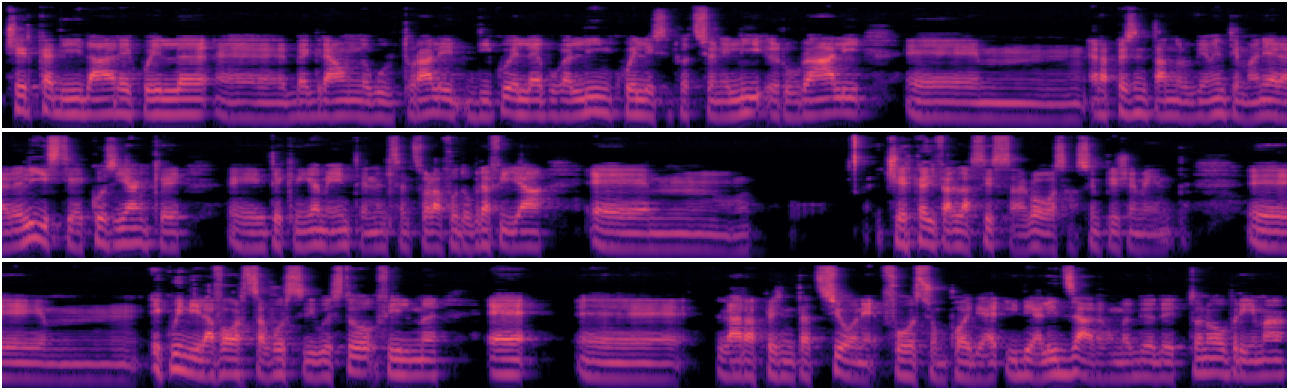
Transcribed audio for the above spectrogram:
cerca di dare quel eh, background culturale di quell'epoca lì, in quelle situazioni lì rurali, ehm, rappresentandolo ovviamente in maniera realistica e così anche eh, tecnicamente, nel senso la fotografia ehm, cerca di fare la stessa cosa semplicemente. E, ehm, e quindi la forza forse di questo film è eh, la rappresentazione, forse un po' idealizzata, come abbiamo detto no, prima,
